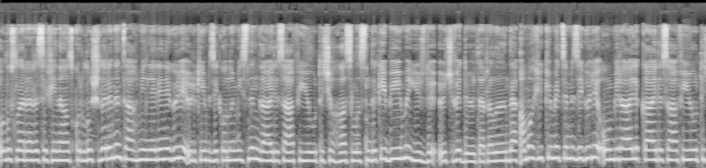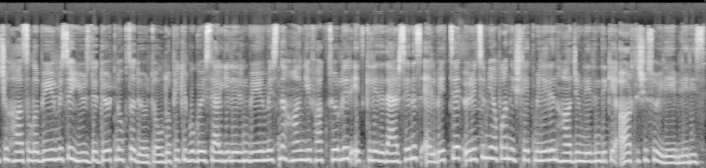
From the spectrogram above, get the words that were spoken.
Uluslararası finans kuruluşlarının tahminlerine göre ülkemiz ekonomisinin gayri safi yurt içi hasılasındaki büyüme %3 ve 4 aralığında ama hükümetimize göre 11 aylık gayri safi yurt içi hasıla büyümesi %4.4 oldu. Peki bu göstergelerin büyümesine hangi faktörler etkiledi derseniz elbette üretim yapan işletmelerin hacimlerindeki artışı söyleyebiliriz.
